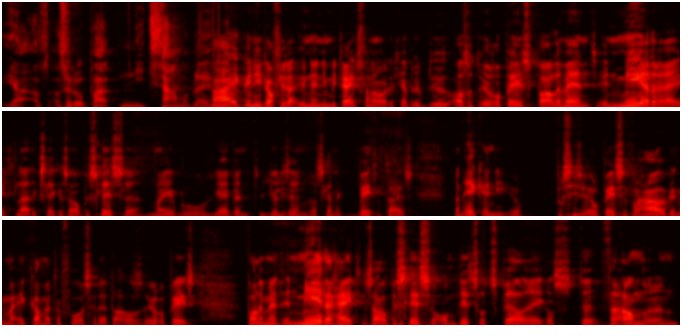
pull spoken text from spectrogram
ja, als, als, Europa niet samen blijft. Maar ik weet niet of je daar unanimiteit van nodig hebt. Ik bedoel, als het Europese parlement in meerderheid, laat ik zeggen, zou beslissen. Maar je bedoel, jij bent, jullie zijn waarschijnlijk beter thuis dan ik in die precieze Europese verhoudingen. Maar ik kan me toch voorstellen dat als het Europees parlement in meerderheid zou beslissen om dit soort spelregels te veranderen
